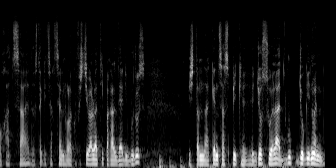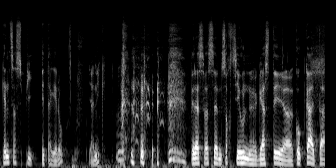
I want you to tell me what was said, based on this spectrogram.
horatza edo ez dakitzartzen holako festival bat iparaldeari buruz. Bistan da, kentzazpik eh, jo zuela, guk jo ginuen kentzazpi eta gero, janik. Mm. Beraz bazen sortzieun eh, gazte uh, koka eta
